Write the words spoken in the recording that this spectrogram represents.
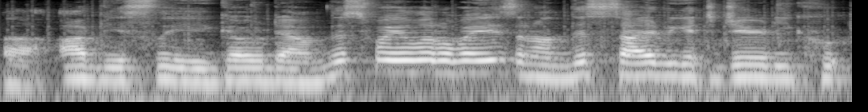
Uh, obviously, go down this way a little ways, and on this side, we get to Jared E. Cool.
